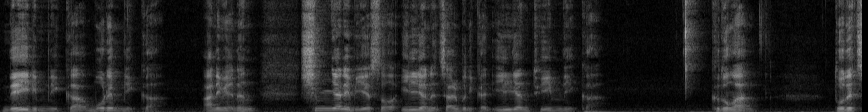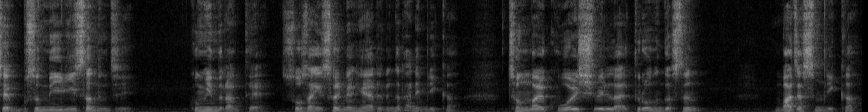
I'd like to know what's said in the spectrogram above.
내일입니까? 모레입니까? 아니면은 10년에 비해서 1년은 짧으니까 1년 뒤입니까? 그동안 도대체 무슨 일이 있었는지 국민들한테 소상히 설명해야 되는 것 아닙니까? 정말 9월 10일 날 들어오는 것은 맞았습니까?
